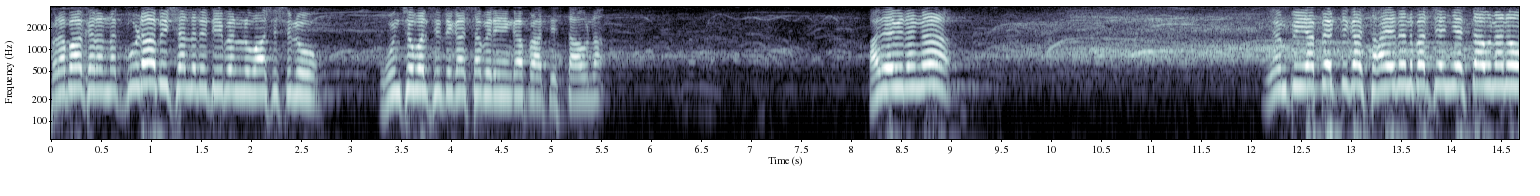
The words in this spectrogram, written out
ప్రభాకరన్న కూడా మీ చల్లని దీవెనలు ఆశీస్సులు. ఉంచవలసిందిగా సవినయంగా ప్రార్థిస్తా ఉన్నా. అదేవిధంగా ఎంపీ అభ్యర్థిగా సాయనను పరిచయం చేస్తా ఉన్నాను.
